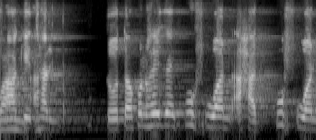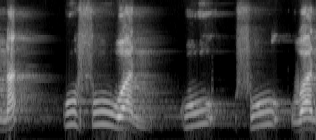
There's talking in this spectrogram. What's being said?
ফাকে ছাড়ি। তো তখন হয়ে যায় কুফ ওয়ান আহাদ কুফ ওয়ান না কুফু ওয়ান কু ফু ওয়ান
